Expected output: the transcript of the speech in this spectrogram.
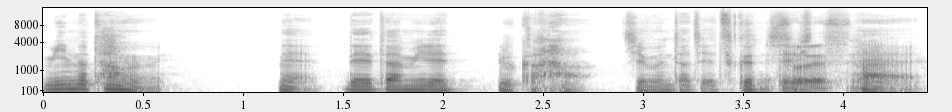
みんな多分、ね、データ見れるから、自分たちで作ってる人そうですねはい。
